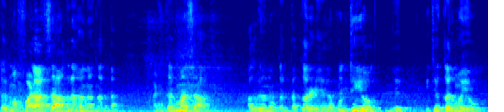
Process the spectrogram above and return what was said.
कर्मफळाचा आग्रह न करता आणि कर्माचा आग्रह न करता करणे. याला बुद्धियोग म्हणजे इथे कर्मयोग.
